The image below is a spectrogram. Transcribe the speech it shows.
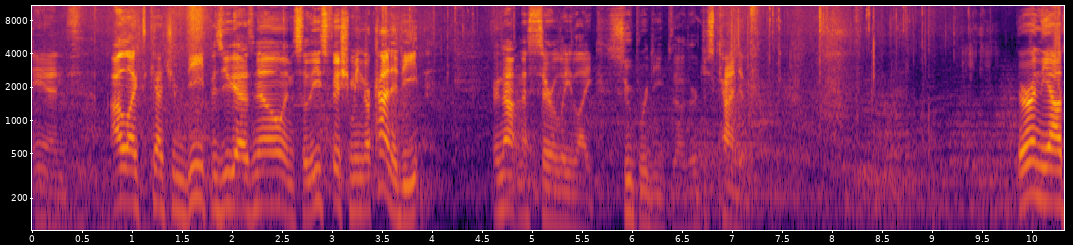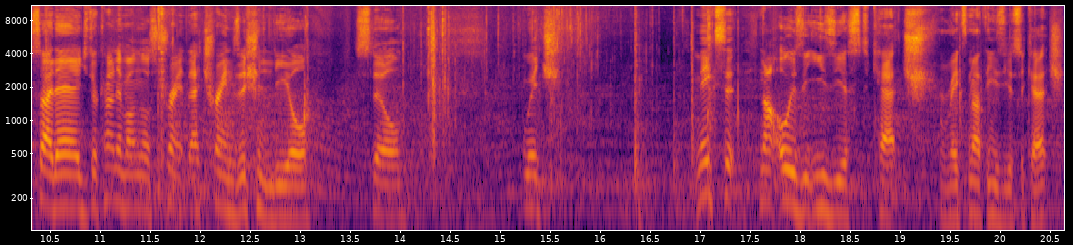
And I like to catch them deep, as you guys know, and so these fish, I mean, they're kind of deep. They're not necessarily like super deep though, they're just kind of they're on the outside edge. They're kind of on those tra that transition deal still, which makes it not always the easiest to catch, or makes not the easiest to catch.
